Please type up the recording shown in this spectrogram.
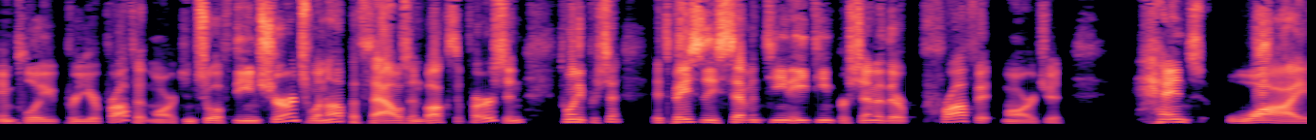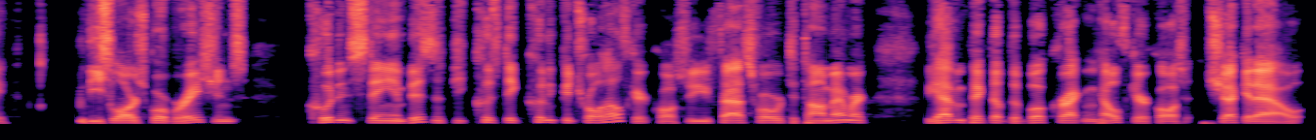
employee per year profit margin. So if the insurance went up a thousand bucks a person, 20%, it's basically 17, 18% of their profit margin. Hence why these large corporations couldn't stay in business because they couldn't control healthcare costs. So you fast forward to Tom Emerick. If you haven't picked up the book Cracking Healthcare Costs, check it out.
